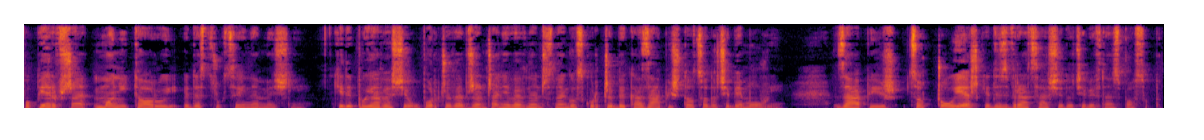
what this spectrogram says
Po pierwsze, monitoruj destrukcyjne myśli. Kiedy pojawia się uporczywe brzęczenie wewnętrznego skurczybyka, zapisz to, co do ciebie mówi. Zapisz, co czujesz, kiedy zwraca się do ciebie w ten sposób.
